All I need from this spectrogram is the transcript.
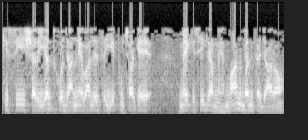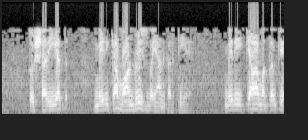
کسی شریعت کو جاننے والے سے یہ پوچھا کہ میں کسی کا مہمان بن کر جا رہا ہوں تو شریعت میری کیا باؤنڈریز بیان کرتی ہے؟ میری کیا مطلب کہ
